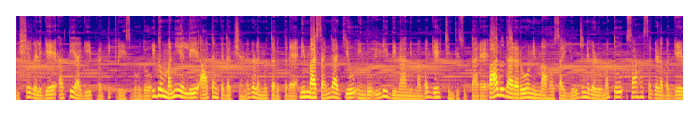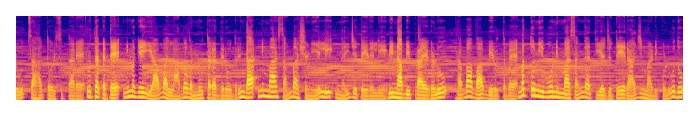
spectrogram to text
ವಿಷಯಗಳಿಗೆ ಅತಿಯಾಗಿ ಪ್ರತಿಕ್ರಿಯಿಸಬಹುದು. ಇದು ಮನೆಯಲ್ಲಿ ಆತಂಕದ ಕ್ಷಣಗಳನ್ನು ತರುತ್ತದೆ. ನಿಮ್ಮ ಸಂಗಾತಿಯು ಇಂದು ಇಡೀ ದಿನ ನಿಮ್ಮ ಬಗ್ಗೆ ಚಿಂತಿಸುತ್ತಾರೆ ಪಾಲುದಾರರು ನಿಮ್ಮ ಹೊಸ ಯೋಜನೆಗಳು ಮತ್ತು ಸಾಹಸಗಳ ಬಗ್ಗೆ ಉತ್ಸಾಹ ತೋರಿಸುತ್ತಾರೆ. ಕೃತಕತೆ ನಿಮಗೆ ಯಾವ ಲಾಭವನ್ನು ತರದಿರುವುದರಿಂದ ನಿಮ್ಮ ಸಂಭಾಷಣೆಯಲ್ಲಿ ನೈಜತೆ ಇರಲಿ. ಭಿನ್ನಾಭಿಪ್ರಾಯಗಳು ಪ್ರಭಾವ ಬೀರುತ್ತವೆ ಮತ್ತು ನೀವು ನಿಮ್ಮ ಸಂಗಾತಿಯ ಜೊತೆ ರಾಜಿ ಮಾಡಿಕೊಳ್ಳುವುದು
